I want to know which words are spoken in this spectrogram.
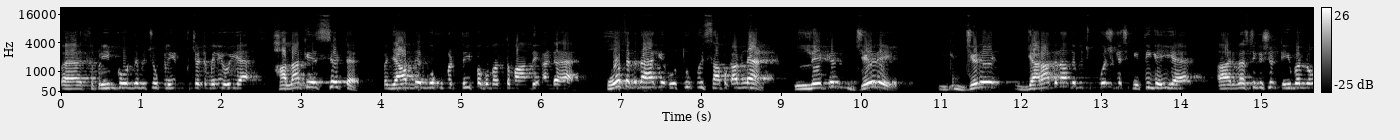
ਅਹ ਸੁਪਰੀਮ ਕੋਰਟ ਦੇ ਵਿੱਚੋਂ ਕਲੀਨ ਚਿੱਟ ਮਿਲੀ ਹੋਈ ਹੈ। ਹਾਲਾਂਕਿ ਸਿੱਟ ਪੰਜਾਬ ਦੇ ਮੁੱਖ ਮੰਤਰੀ ਭਗਵੰਤ ਮਾਨ ਦੇ ਅੰਡਰ ਹੈ। ਹੋ ਸਕਦਾ ਹੈ ਕਿ ਉੱਥੋਂ ਕੋਈ ਸੱਪ ਕੱਢ ਲੈਣ, ਲੇਕਿਨ ਜਿਹੜੇ ਜਿਹੜੇ 11 ਦਿਨਾਂ ਦੇ ਵਿੱਚ ਪੁੱਛਗਿੱਛ ਕੀਤੀ ਗਈ ਹੈ ਇਨਵੈਸਟੀਗੇਸ਼ਨ ਟੀਮ ਵੱਲੋਂ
